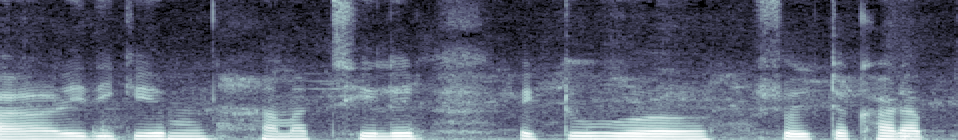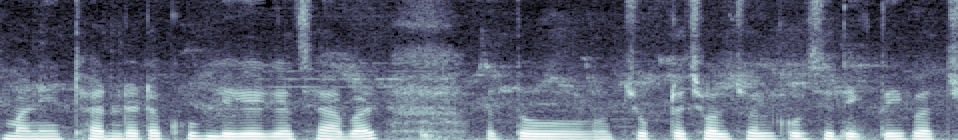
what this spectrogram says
আর এদিকে আমার ছেলের একটু শরীরটা খারাপ মানে ঠান্ডাটা খুব লেগে গেছে আবার। তো চোখটা ছলছল করছে, দেখতেই পাচ্ছ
